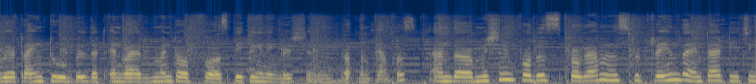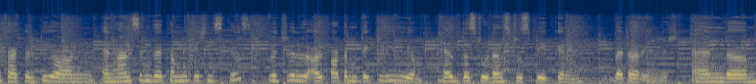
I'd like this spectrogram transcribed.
We are trying to build that environment of uh, speaking in English in Ratnam campus. And the mission for this program is to train the entire teaching faculty on enhancing their communication skills, which will automatically um, help the students to speak in better English. And um,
